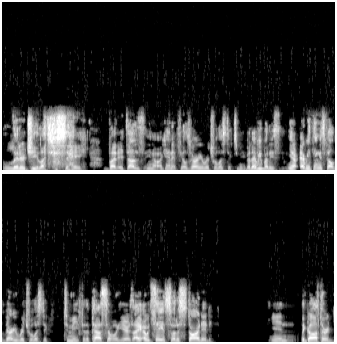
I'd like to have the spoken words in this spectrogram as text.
liturgy, let's just say, but it does, you know, again, it feels very ritualistic to me. But everybody's, you know, everything has felt very ritualistic to me for the past several years. I, I would say it sort of started in the Gotthard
